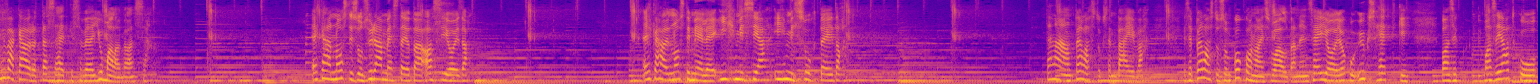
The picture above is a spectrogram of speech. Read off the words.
hyvä käydä tässä hetkessä vielä Jumalan kanssa. Ehkä hän nosti sun sydämestä jotain asioita. Ehkä hän nosti mieleen ihmisiä, ihmissuhteita. Tänään on pelastuksen päivä. Ja se pelastus on kokonaisvaltainen. Se ei ole joku yksi hetki, vaan se vaan se jatkuu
